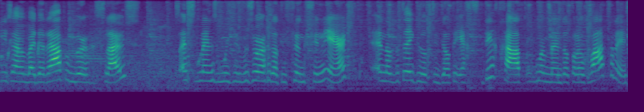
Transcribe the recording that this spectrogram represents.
Hier zijn we bij de Rapenburgersluis. Als Essenmensen moet je ervoor zorgen dat die functioneert. En dat betekent dat die, dat die echt dicht gaat op het moment dat er ook water is.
